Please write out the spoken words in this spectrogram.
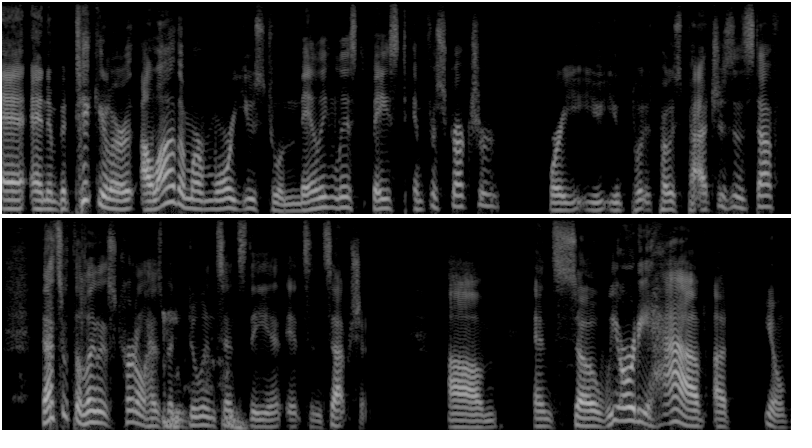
and, and in particular, a lot of them are more used to a mailing list based infrastructure where you, you, you post patches and stuff. That's what the Linux kernel has been doing since the its inception. Um, and so we already have a, you know,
